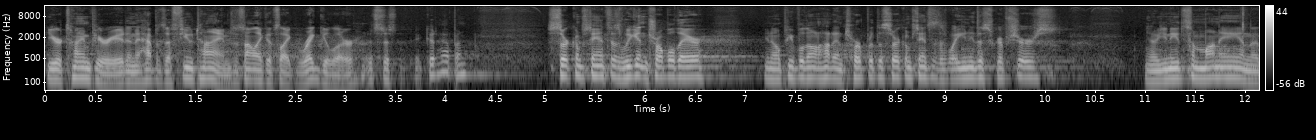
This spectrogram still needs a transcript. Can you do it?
year time period and it happens a few times, it's not like it's like regular. It's just, it could happen. Circumstances, we get in trouble there. You know, people don't know how to interpret the circumstances. That's why you need the scriptures. You know, you need some money and the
